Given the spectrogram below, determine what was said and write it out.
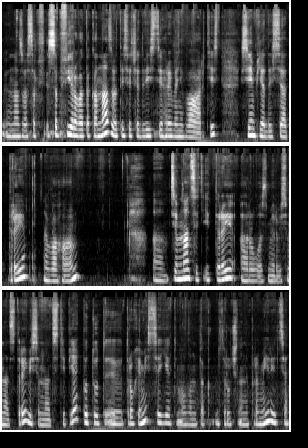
Назва сапфірова така назва, 1200 гривень вартість, 7,53 вага. 17,3 розмір, 18,3, 18,5, бо тут е, трохи місця є, тому воно так зручно не промірюється.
